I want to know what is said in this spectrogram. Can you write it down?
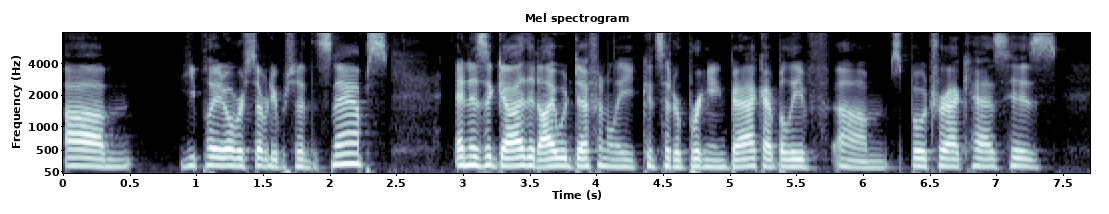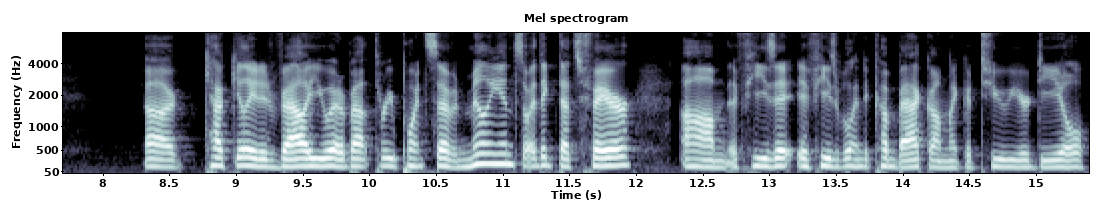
Um, he played over 70% of the snaps and is a guy that I would definitely consider bringing back. I believe um, Spotrac has his uh, calculated value at about 3.7 million, so I think that's fair. Um, if he's if he's willing to come back on like a two year deal,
